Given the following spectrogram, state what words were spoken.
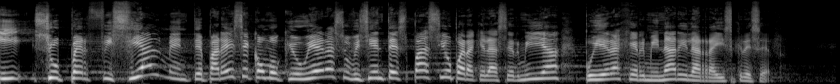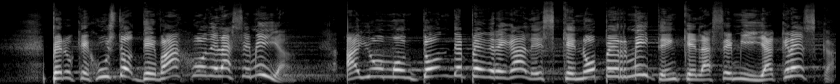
y superficialmente parece como que hubiera suficiente espacio para que la semilla pudiera germinar y la raíz crecer. Pero que justo debajo de la semilla hay un montón de pedregales que no permiten que la semilla crezca.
